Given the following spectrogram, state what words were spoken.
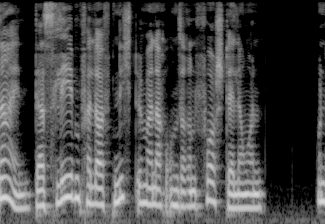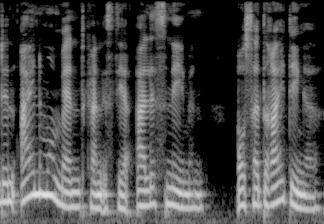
Nein, das Leben verläuft nicht immer nach unseren Vorstellungen, und in einem Moment kann es dir alles nehmen, außer drei Dinge.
